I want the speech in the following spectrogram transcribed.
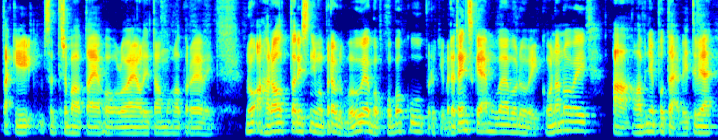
taky se třeba ta jeho lojalita mohla projevit. No a Harald tady s ním opravdu bojuje bok po boku proti bretaňskému vévodovi Konanovi a hlavně po té bitvě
